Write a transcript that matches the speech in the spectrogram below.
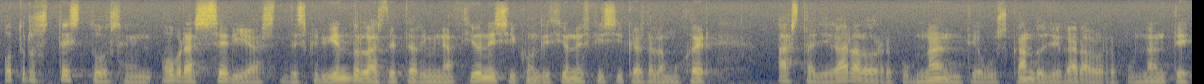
Otros textos en obras serias describiendo las determinaciones y condiciones físicas de la mujer hasta llegar a lo repugnante o buscando llegar a lo repugnante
